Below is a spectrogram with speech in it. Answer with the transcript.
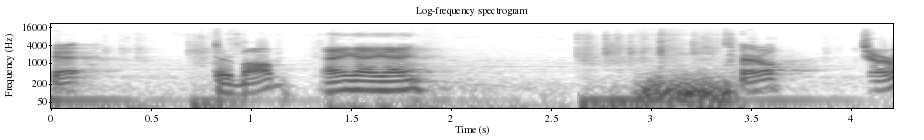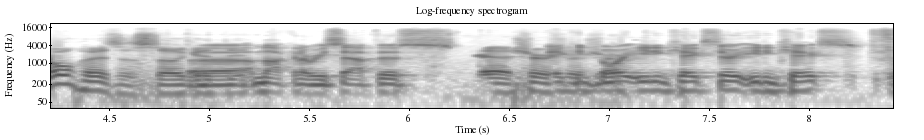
Yeah. They're bomb. Guy, guy, guy. Turtle. Turtle. This is so good. Uh, dude. I'm not gonna resap this. Yeah, sure, sure, Making sure. door, eating kicks here, eating kicks.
